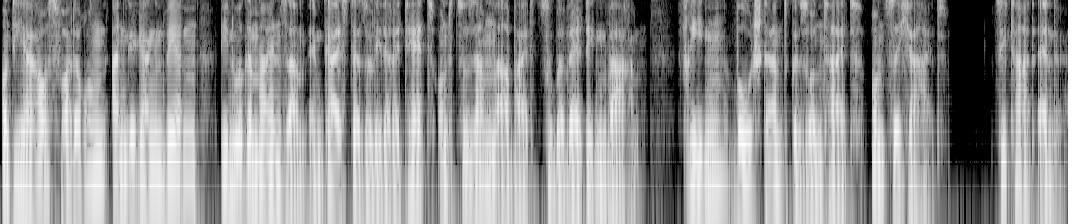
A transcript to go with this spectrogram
und die Herausforderungen angegangen werden, die nur gemeinsam im Geist der Solidarität und Zusammenarbeit zu bewältigen waren: Frieden, Wohlstand, Gesundheit und Sicherheit Zitat Ende.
